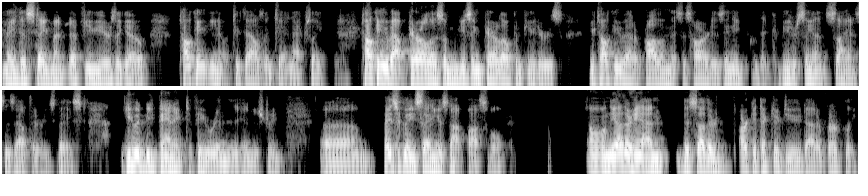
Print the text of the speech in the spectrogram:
made this statement a few years ago, talking, you know, 2010 actually, talking about parallelism using parallel computers. You're talking about a problem that's as hard as any that computer science, is out there is faced. He would be panicked if he were in the industry. Um, basically, saying it's not possible. On the other hand, this other architecture dude out of Berkeley,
